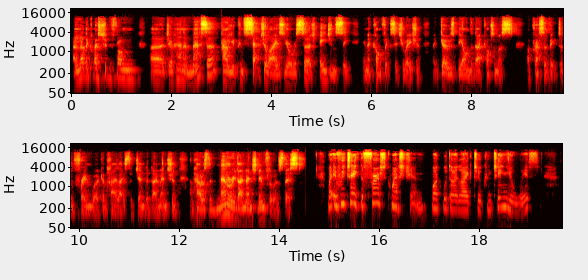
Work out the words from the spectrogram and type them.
Another question from uh, Johanna Massa how you conceptualize your research agency in a conflict situation that goes beyond the dichotomous oppressor victim framework and highlights the gender dimension, and how does the memory dimension influence this? Well, if we take the first question, what would I like to continue with?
